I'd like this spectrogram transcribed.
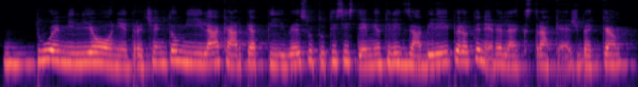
2 milioni e 300 mila carte attive su tutti i sistemi utilizzabili per ottenere l'extra cashback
